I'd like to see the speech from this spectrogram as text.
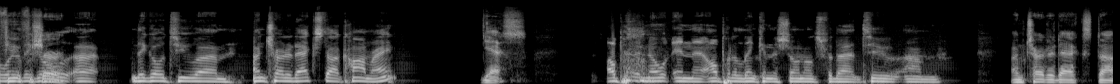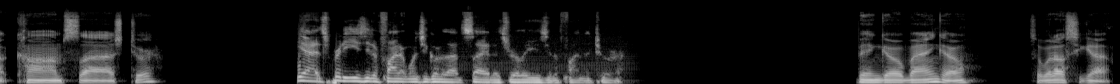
a few for go, sure. Uh, they go to um unchartedx.com, right? Yes. I'll put a note in the I'll put a link in the show notes for that too. Um Unchartedx.com slash tour. yeah, it's pretty easy to find it once you go to that site. It's really easy to find the tour. Bingo, bango. So what else you got?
